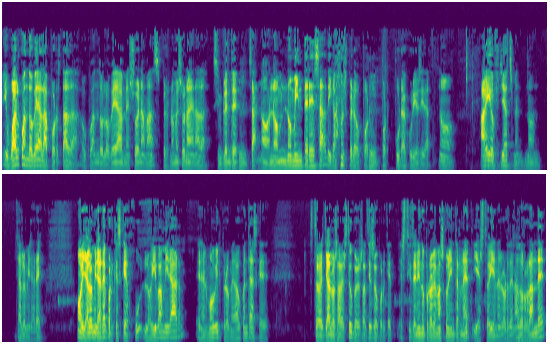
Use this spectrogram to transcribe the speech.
igual cuando vea la portada o cuando lo vea me suena más, pero no me suena de nada. Simplemente, mm. o sea, no, no, no me interesa, digamos, pero por, mm. por pura curiosidad. No. Eye of Judgment, no, ya lo miraré. Oh, ya lo miraré porque es que lo iba a mirar en el móvil, pero me he dado cuenta es que esto ya lo sabes tú, pero es gracioso porque estoy teniendo problemas con internet y estoy en el ordenador mm. grande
